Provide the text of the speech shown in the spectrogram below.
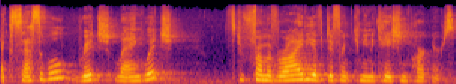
accessible, rich language from a variety of different communication partners.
